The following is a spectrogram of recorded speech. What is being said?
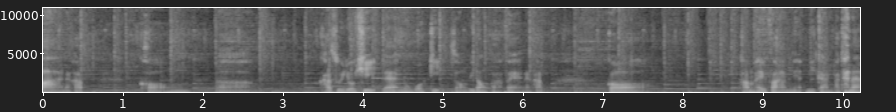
ปลานะครับของ คาซุโยชิและนูโบกิสองพี่น้องฝาแฝดนะครับ ก็ทำให้ฟาร์มเนี่ยมีการพัฒนา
